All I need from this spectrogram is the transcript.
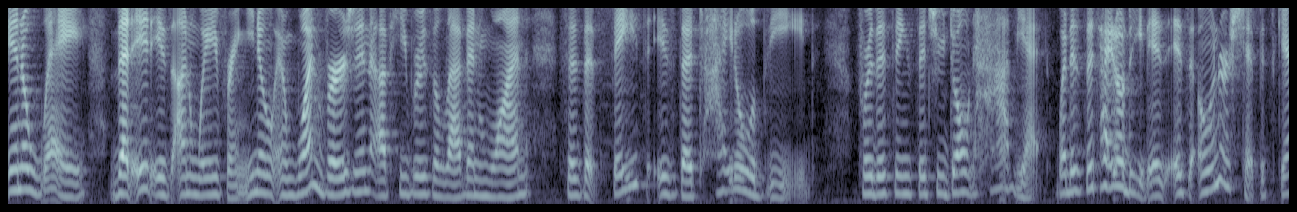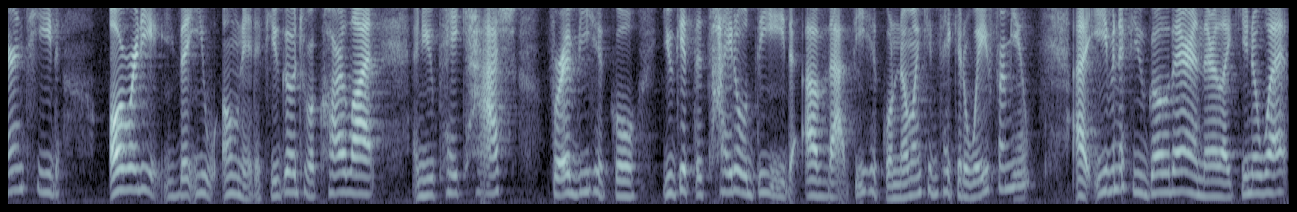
in a way that it is unwavering. You know, in one version of Hebrews 11 1 says that faith is the title deed for the things that you don't have yet. What is the title deed? It, it's ownership, it's guaranteed already that you own it. If you go to a car lot and you pay cash for a vehicle, you get the title deed of that vehicle. No one can take it away from you. Uh, even if you go there and they're like, you know what?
